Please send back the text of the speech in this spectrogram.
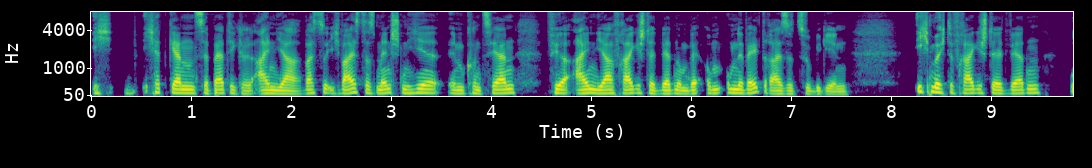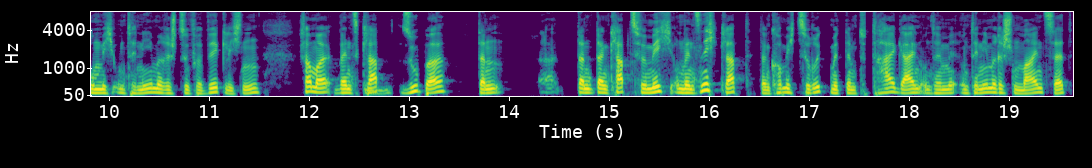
ich, ich hätte gerne ein Sabbatical, ein Jahr. Weißt du, ich weiß, dass Menschen hier im Konzern für ein Jahr freigestellt werden, um, um, um eine Weltreise zu begehen. Ich möchte freigestellt werden, um mich unternehmerisch zu verwirklichen. Schau mal, wenn es klappt, mhm. super, dann dann, dann klappt es für mich. Und wenn es nicht klappt, dann komme ich zurück mit einem total geilen unter, unternehmerischen Mindset,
